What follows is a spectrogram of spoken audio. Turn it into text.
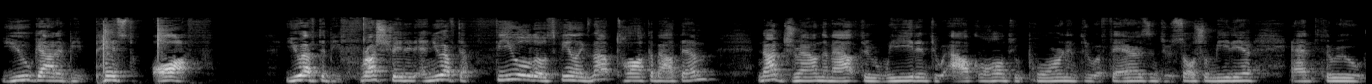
You gotta be pissed off. You have to be frustrated and you have to feel those feelings, not talk about them, not drown them out through weed and through alcohol and through porn and through affairs and through social media and through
